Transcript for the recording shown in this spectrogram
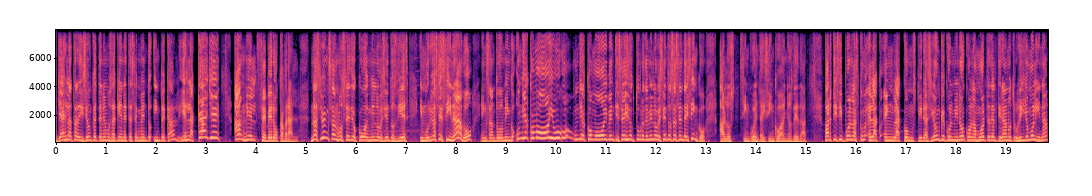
Ya es la tradición que tenemos aquí en este segmento impecable. Y es la calle Ángel Severo Cabral. Nació en San José de Ocoa en 1910 y murió asesinado en Santo Domingo. Un día como hoy, Hugo, un día como hoy, 26 de octubre de 1965, a los 55 años de edad. Participó en, en la conspiración que culminó con la muerte del tirano Trujillo Molina.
